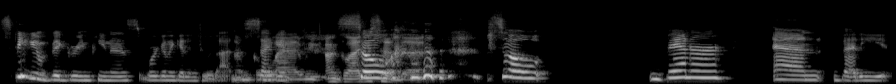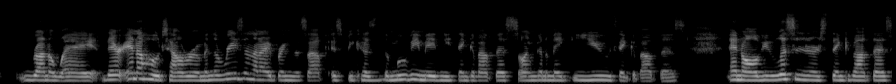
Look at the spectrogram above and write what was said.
Speaking of big green penis, we're gonna get into that in I'm a second. we. I'm glad so, you said that. so Banner and Betty run away. They're in a hotel room, and the reason that I bring this up is because the movie made me think about this. So I'm gonna make you think about this, and all of you listeners think about this.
